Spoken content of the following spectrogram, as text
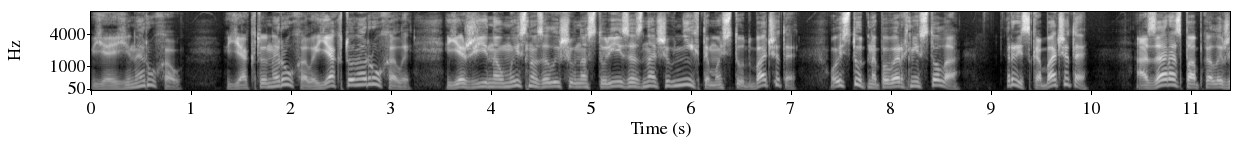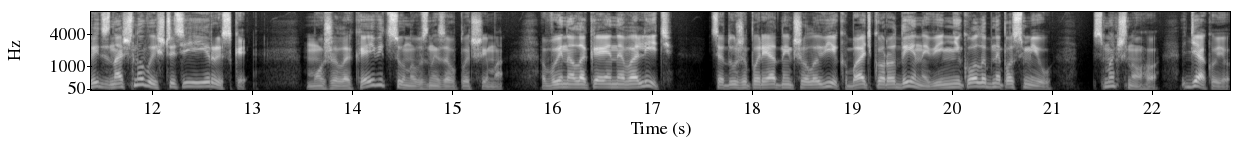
Я її не рухав. Як то не рухали? Як то не рухали? Я ж її навмисно залишив на столі і зазначив нігтем ось тут, бачите? Ось тут, на поверхні стола. Риска, бачите? А зараз папка лежить значно вище цієї риски. Може, лакей відсунув, знизав плечима. Ви на лакея не валіть. Це дуже порядний чоловік, батько родини, він ніколи б не посмів. Смачного. Дякую.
